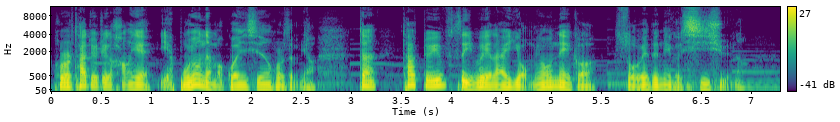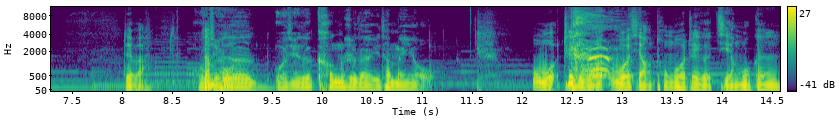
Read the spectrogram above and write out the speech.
或者他对这个行业也不用那么关心或者怎么样，但他对于自己未来有没有那个所谓的那个期许呢？对吧？我觉得，我觉得坑是在于他没有。我这个我我想通过这个节目跟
